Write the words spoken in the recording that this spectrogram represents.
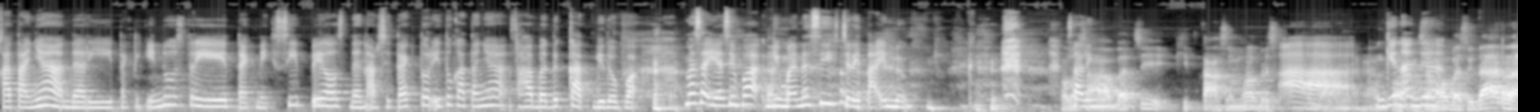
katanya dari teknik industri, teknik sipil dan arsitektur itu katanya sahabat dekat gitu Pak. Masa iya sih Pak? Gimana sih ceritain dong? Kalau Saling- sahabat sih kita semua bersahabat. Ah, ya kan? mungkin Kalau ada- Sama basudara.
